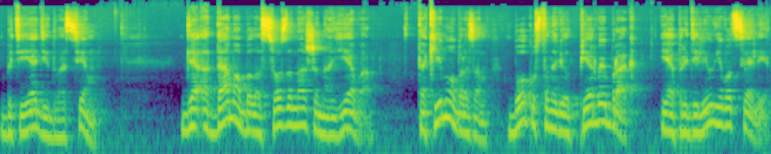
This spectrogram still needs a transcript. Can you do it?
Бытие 1.27. Для Адама была создана жена Ева. Таким образом, Бог установил первый брак и определил его цели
